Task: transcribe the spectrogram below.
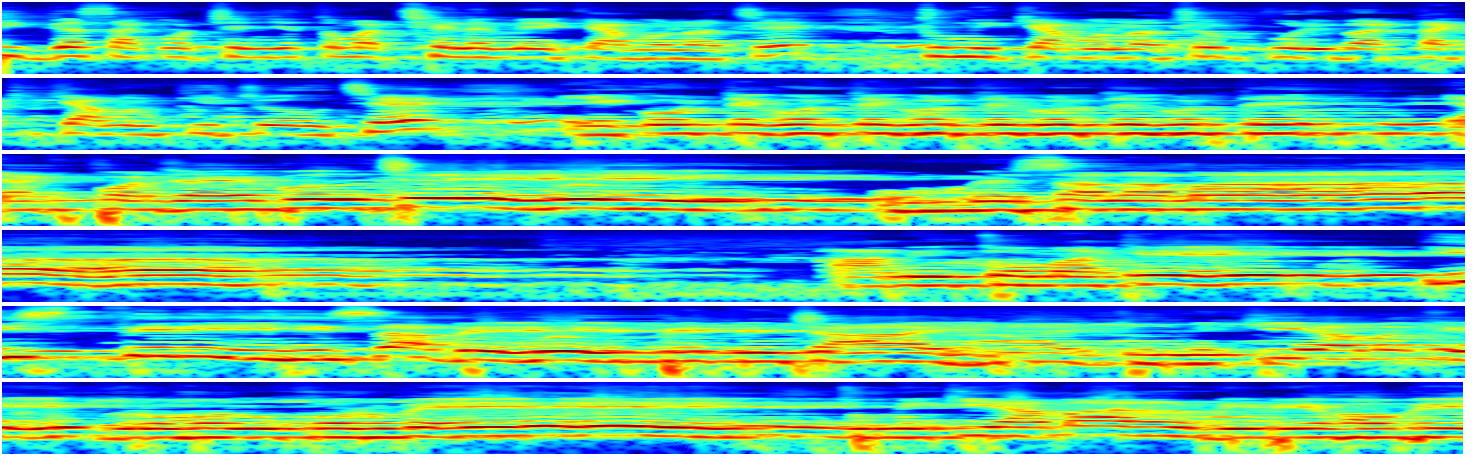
জিজ্ঞাসা করছেন যে তোমার ছেলে মেয়ে কেমন আছে? তুমি কেমন আছো? পরিবারটা কি কেমন, কি চলছে? এ করতে করতে করতে করতে করতে এক পর্যায়ে বলছে, উম্মে সালামা, আমি তোমাকে স্ত্রী হিসাবে পেতে চাই। তুমি কি আমাকে গ্রহণ করবে? তুমি কি আমার বিবে হবে?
